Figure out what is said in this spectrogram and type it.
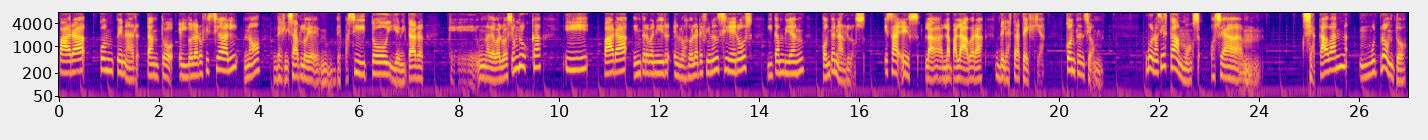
para contener tanto el dólar oficial, ¿no? Deslizarlo despacito y evitar que una devaluación brusca, y para intervenir en los dólares financieros y también contenerlos. Esa es la, palabra de la estrategia, contención. Bueno, así estamos. O sea, mm, se acaban muy pronto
